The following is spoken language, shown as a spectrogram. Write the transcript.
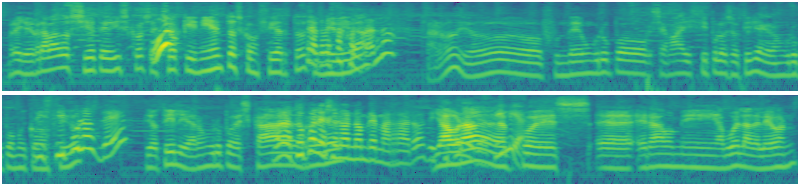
Hombre, yo he grabado siete discos, he ¡Uh! hecho 500 conciertos ¿Pero en qué me mi estás vida. contando? Claro, yo fundé un grupo que se llamaba Discípulos de Otilia, que era un grupo muy conocido. ¿Discípulos de? De Otilia, era un grupo de ska. bueno, tú pones reggae. unos nombres más raros. Y de ahora, pues, eh, era mi abuela de León,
